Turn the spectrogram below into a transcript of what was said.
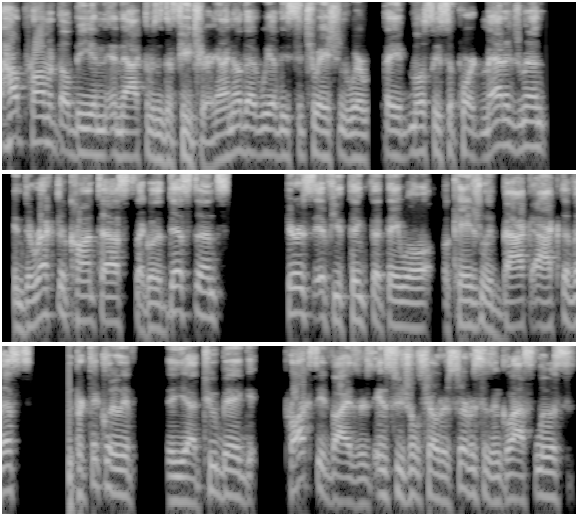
how prominent they'll be in, in activism in the future. And I know that we have these situations where they mostly support management in director contests that go the distance. Curious if you think that they will occasionally back activists, and particularly if the uh, two big proxy advisors, Institutional Shareholder Services and Glass Lewis,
